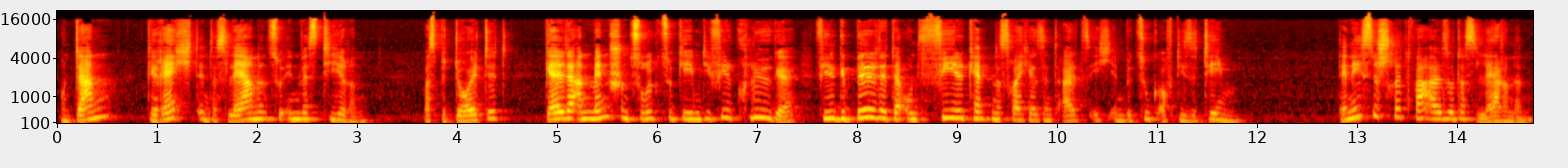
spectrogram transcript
und dann gerecht in das Lernen zu investieren, was bedeutet, Gelder an Menschen zurückzugeben, die viel klüger, viel gebildeter und viel kenntnisreicher sind als ich in Bezug auf diese Themen. Der nächste Schritt war also das Lernen.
